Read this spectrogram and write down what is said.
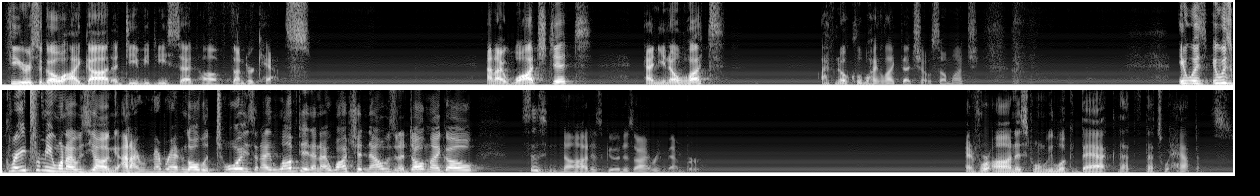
A few years ago, I got a DVD set of Thundercats. And I watched it, and you know what? I have no clue why I like that show so much. it was, it was great for me when I was young, and I remember having all the toys, and I loved it, and I watch it now as an adult, and I go, this is not as good as I remember. And if we're honest, when we look back, that's, that's what happens.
